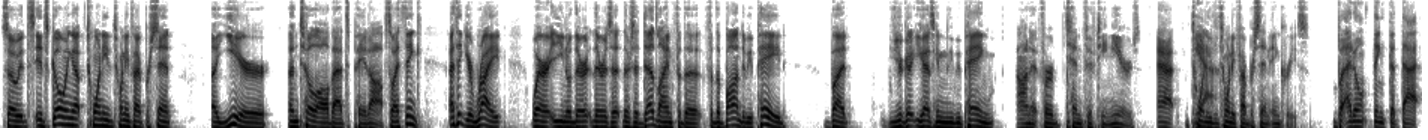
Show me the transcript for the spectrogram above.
So it's it's going up 20 to 25 percent a year until all that's paid off. So I think I think you're right. Where you know there there is a there's a deadline for the for the bond to be paid, but you're you guys are going to be paying on it for 10 15 years at 20 Yeah. to 25 percent increase. but I don't think that that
